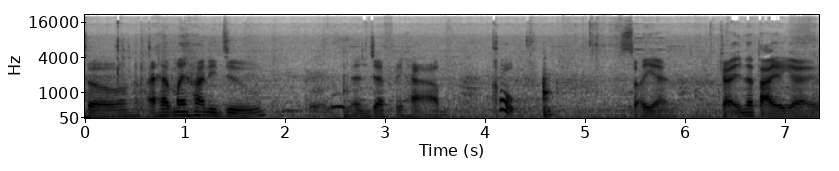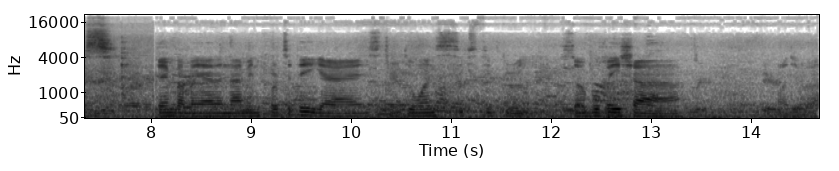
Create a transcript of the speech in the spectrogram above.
so, I have my honeydew. And Jeffrey have Coke. So, ayan. Kain na tayo, guys. Ito yung babayaran namin for today, guys. 31.63. So, buffet siya. O, diba?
